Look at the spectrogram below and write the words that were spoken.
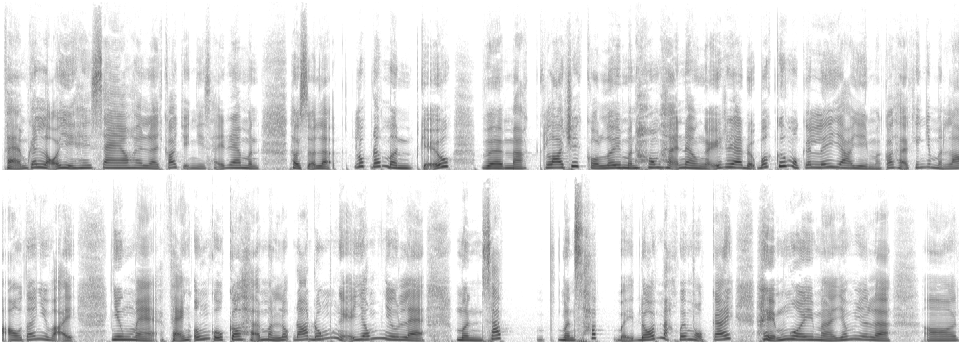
phạm cái lỗi gì hay sao? Hay là có chuyện gì xảy ra? Mình thật sự là lúc đó mình, kiểu, về mặt logically mình không thể nào nghĩ ra được bất cứ một cái lý do gì mà có thể khiến cho mình lo âu tới như vậy. Nhưng mà phản ứng của cơ thể mình lúc đó đúng nghĩa giống như là mình sắp mình sắp bị đối mặt với một cái hiểm nguy mà giống như là uh,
